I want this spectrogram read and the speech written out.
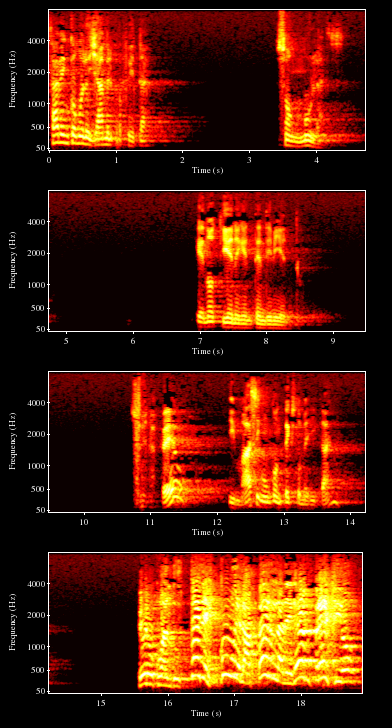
¿Saben cómo le llama el profeta? Son mulas que no tienen entendimiento. Suena feo, y más en un contexto mexicano. Pero cuando usted descubre la perla de gran precio,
